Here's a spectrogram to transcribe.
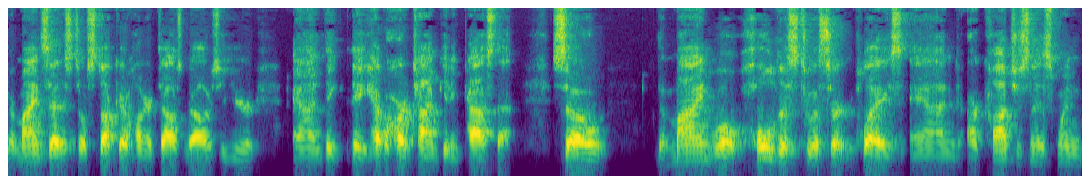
their mindset is still stuck at hundred thousand dollars a year, and they they have a hard time getting past that. So the mind will hold us to a certain place and our consciousness when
